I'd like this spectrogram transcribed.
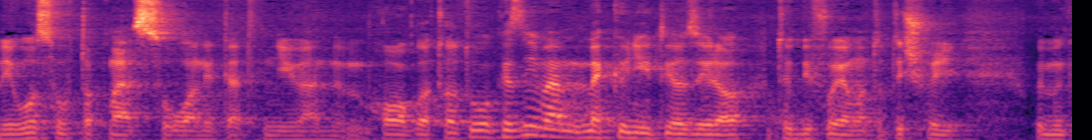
jól szoktak már szólni, tehát nyilván hallgathatóak. Ez nyilván megkönnyíti azért a többi folyamatot is, hogy, hogy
